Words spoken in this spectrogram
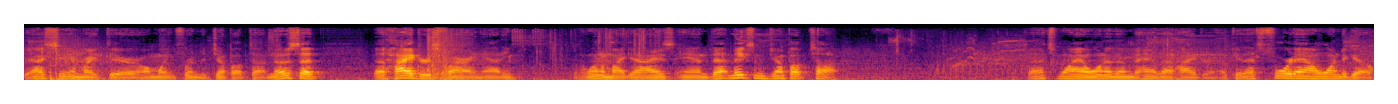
Okay, I see him right there. I'm waiting for him to jump up top. Notice that that Hydra's firing at him with one of my guys, and that makes him jump up top. So that's why I wanted them to have that Hydra. Okay, that's four down, one to go.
